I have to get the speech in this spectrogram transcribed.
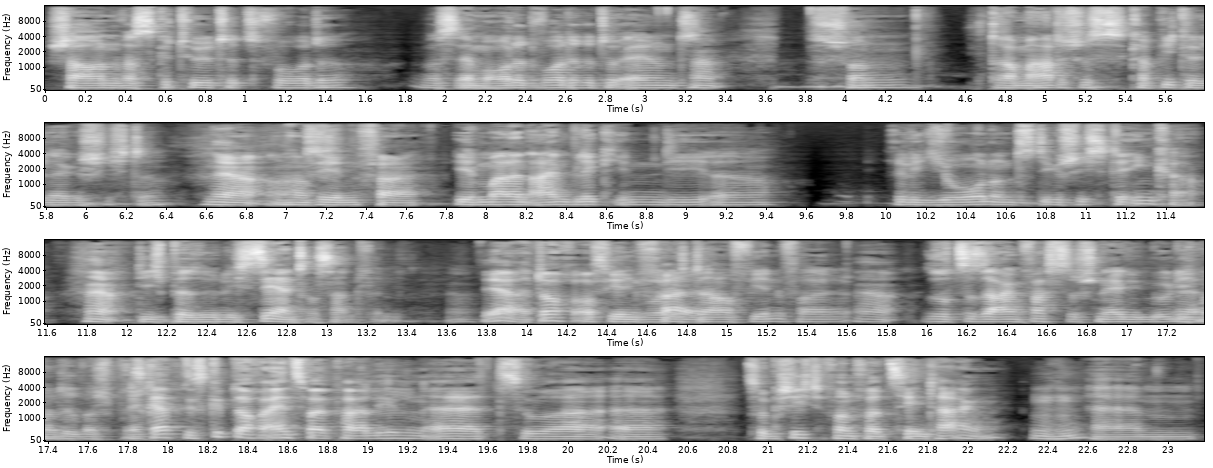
schauen, was getötet wurde, was ermordet wurde rituell und Ja. ist schon ein dramatisches Kapitel der Geschichte. Ja, auf jeden Fall. Eben mal ein Einblick in die äh, Religion und die Geschichte der Inka, Ja. die ich persönlich sehr interessant finde. Ja. Doch, auf jeden Wollte ich Fall. da auf jeden Fall Ja. sozusagen fast so schnell wie möglich Ja. mal drüber Es, sprechen. gab, es gibt auch ein, zwei Parallelen äh, zur, äh, zur Geschichte von vor zehn Tagen. Mhm. Ähm,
